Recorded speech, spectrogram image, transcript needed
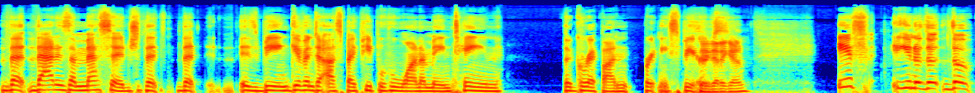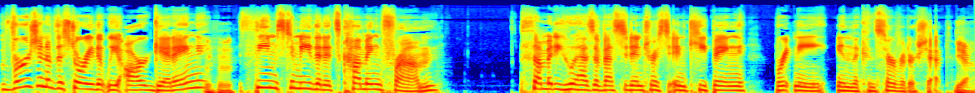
that that is a message that that is being given to us by people who want to maintain the grip on Britney Spears Say that again. if you know the the version of the story that we are getting mm-hmm. seems to me that it's coming from somebody who has a vested interest in keeping Britney in the conservatorship, Yeah.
